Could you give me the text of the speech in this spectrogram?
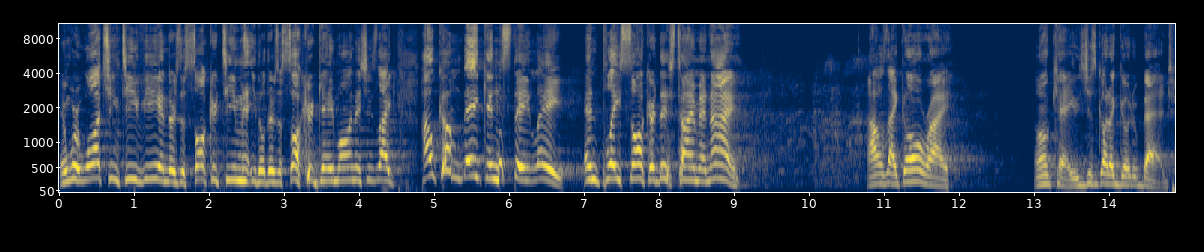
And we're watching TV and there's a soccer team, you know, there's a soccer game on, and she's like, How come they can stay late and play soccer this time at night? I was like, All right. Okay, you just gotta go to bed.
